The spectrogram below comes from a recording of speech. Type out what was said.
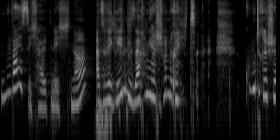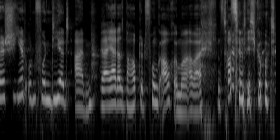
Weiß ich halt nicht, ne? Also wir gehen die Sachen ja schon recht gut recherchiert und fundiert an. Ja, ja, das behauptet Funk auch immer, aber ich finde es trotzdem nicht gut.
